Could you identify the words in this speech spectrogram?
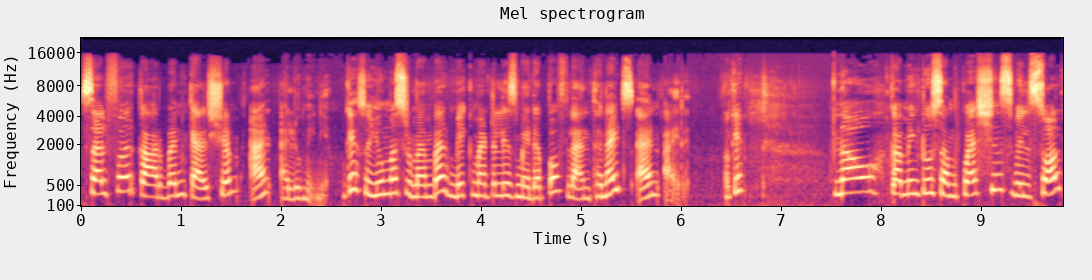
sulfur, carbon, calcium and aluminium. Okay, so you must remember misch metal is made up of lanthanides and iron. Okay. Now coming to some questions we will solve.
